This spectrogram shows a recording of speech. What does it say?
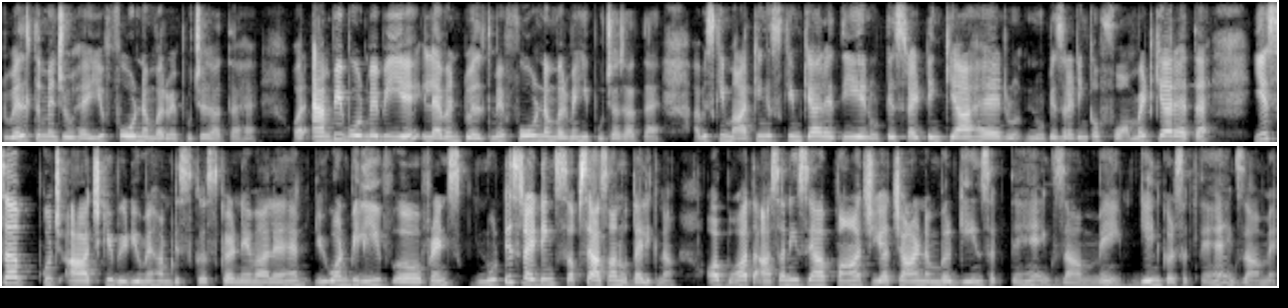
ट्वेल्थ में जो है, ये फोर नंबर में पूछा जाता है। और एमपी बोर्ड में भी ये इलेवन ट्वेल्थ में फोर नंबर में ही पूछा जाता है। अब इसकी मार्किंग स्कीम क्या रहती है? नोटिस राइटिंग क्या है? नोटिस राइटिंग का फॉर्मेट क्या रहता है? ये सब कुछ आज के वीडियो में हम डिस्कस करने वाले हैं। You won't believe friends notice writing सबसे आसान होता है लिखना। और बहुत आसानी से आप पाँच या चार नंबर गेन सकते हैं एग्ज़ाम में गेन कर सकते हैं एग्ज़ाम में।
